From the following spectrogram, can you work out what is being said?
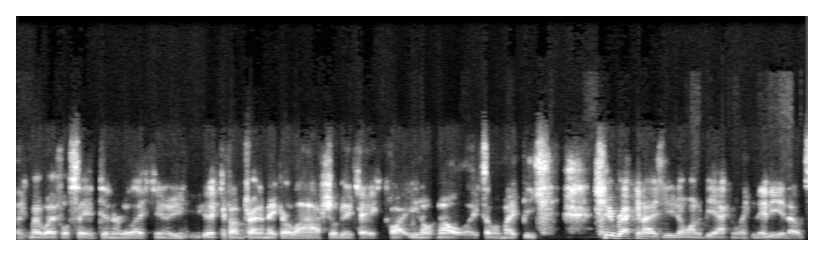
like my wife will say at dinner, like, you know, you, like if I'm trying to make her laugh, she'll be like, Hey, quiet. You don't know, like someone might be, you recognize you, you don't want to be acting like an idiot out,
